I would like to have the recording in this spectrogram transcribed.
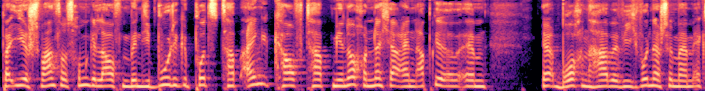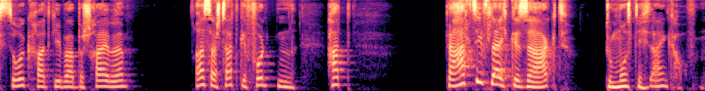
bei ihr schwanzlos rumgelaufen bin, die Bude geputzt habe, eingekauft habe, mir noch und nöcher einen abgebrochen ähm, habe, wie ich wunderschön meinem Ex-Zurückratgeber beschreibe, was da stattgefunden hat, da hat sie vielleicht gesagt, du musst nicht einkaufen.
